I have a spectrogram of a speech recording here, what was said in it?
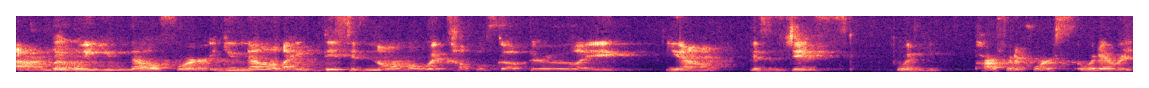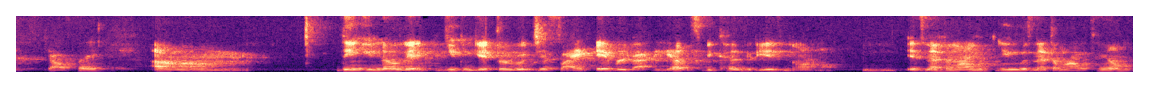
Um, but when you know for you know like this is normal what couples go through, like you know this is just what par for the course or whatever y'all say. Um, then you know that you can get through it just like everybody else because it is normal. It's nothing wrong with you. It's nothing wrong with him.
